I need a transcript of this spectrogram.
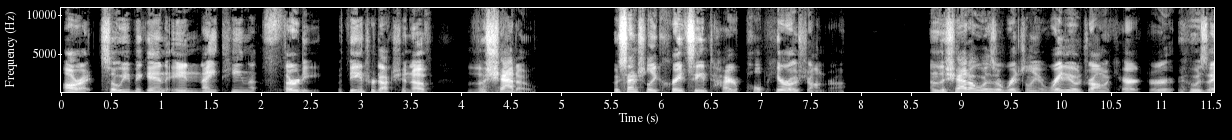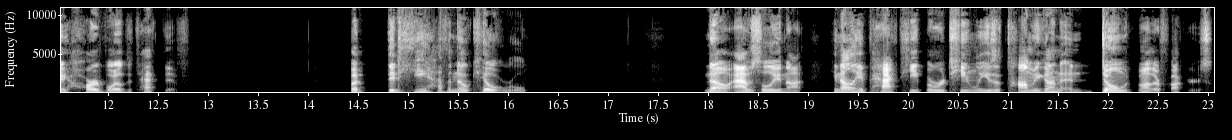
All right, so we begin in 1930 with the introduction of The Shadow, who essentially creates the entire pulp hero genre. And The Shadow was originally a radio drama character who was a hard boiled detective. But did he have a no kill rule? No, absolutely not. he not only packed heat but routinely used a Tommy gun and domed motherfuckers.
